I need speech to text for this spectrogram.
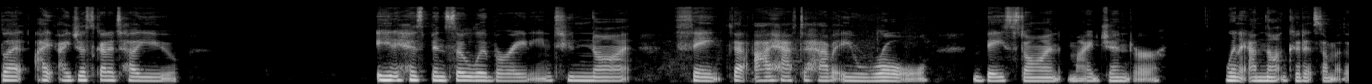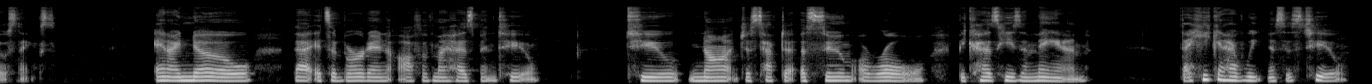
but I, I just got to tell you, it has been so liberating to not think that I have to have a role based on my gender when I'm not good at some of those things. And I know that it's a burden off of my husband too to not just have to assume a role because he's a man, that he can have weaknesses too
